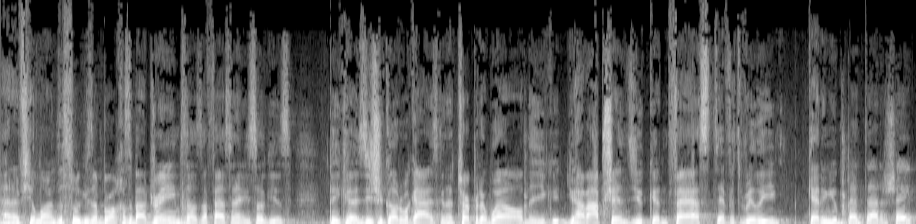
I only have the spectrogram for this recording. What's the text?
And if you learn the sugis and brachas about dreams, those are fascinating sugis because you should go to a guy who's going to interpret it well, and then you, you have options. You can fast if it's really getting you bent out of shape.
